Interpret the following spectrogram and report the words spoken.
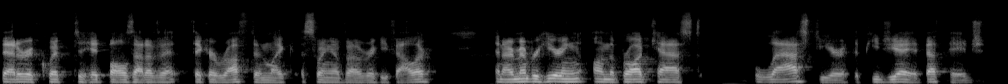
better equipped to hit balls out of a thicker rough than like a swing of uh, Rickie Fowler. And I remember hearing on the broadcast last year at the PGA at Bethpage,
